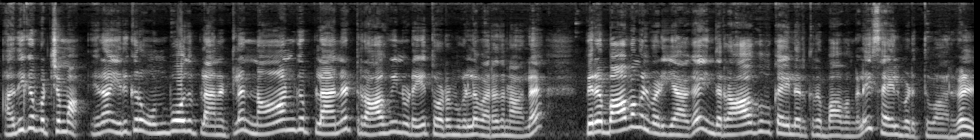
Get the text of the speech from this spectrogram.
அதிகபட்சமாக ஏன்னா இருக்கிற ஒன்பது பிளானட்டில் நான்கு பிளானட் ராகுவினுடைய தொடர்புகளில் வரதுனால பிற பாவங்கள் வழியாக இந்த ராகு கையில் இருக்கிற பாவங்களை செயல்படுத்துவார்கள்.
